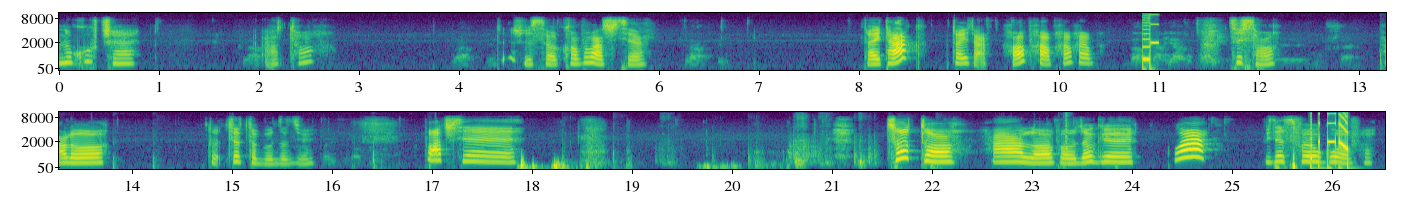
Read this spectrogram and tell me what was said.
No kurczę. A to? Też wysoko, popatrzcie. To i tak? To i tak. Hop, hop, hop, hop. Coś co? muszę Halo? To, co to był za dźwięk? Patrzcie! Co to? Halo, podłogi. Ła! Widzę swoją głowę.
